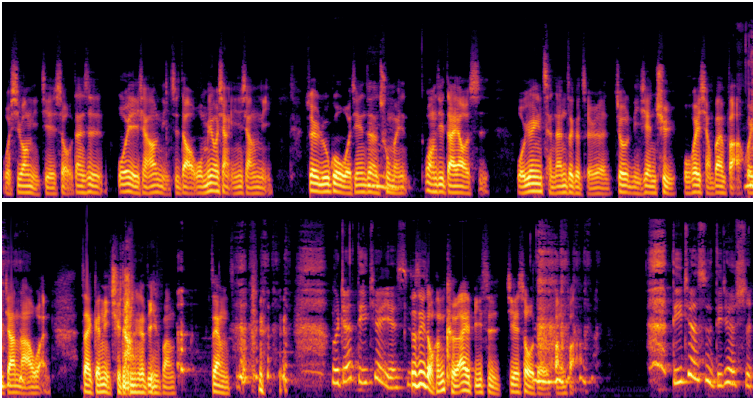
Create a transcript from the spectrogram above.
我希望你接受，但是我也想要你知道，我没有想影响你。所以如果我今天真的出门忘记带钥匙，嗯我愿意承担这个责任，就你先去，我会想办法回家拿 完，再跟你去到那个地方，这样子。我觉得的确也是，这是一种很可爱、彼此接受的方法。的确是，的确是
